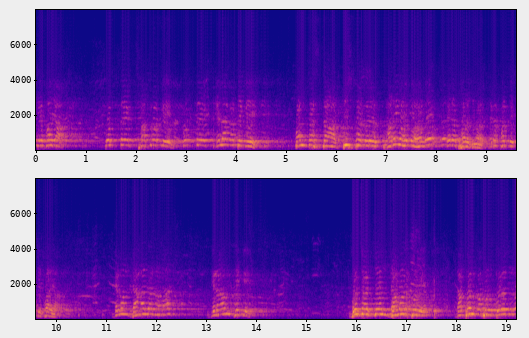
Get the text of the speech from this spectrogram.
কেফায়া, প্রত্যেক ছাত্রকে, প্রত্যেক এলাকা থেকে পঞ্চাশটা তিরিশটা করে ফারিগ হতে হবে, এটা ফরজ নয়, এটা ফর্জে কেফায়া। যেমন জানাজা নামাজ গ্রাম থেকে দু চারজন যাওয়ার পরে দাফন কাফন করে দিল,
